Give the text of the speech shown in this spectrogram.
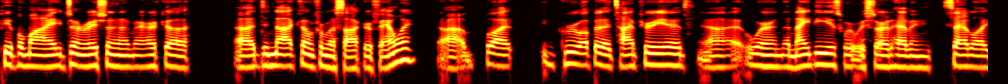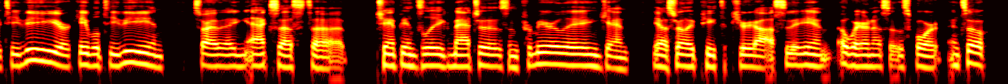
people my generation in America, uh, did not come from a soccer family, uh, but grew up at a time period uh, where in the 90s, where we started having satellite TV or cable TV and started having access to Champions League matches and Premier League, and you know, certainly piqued the curiosity and awareness of the sport. And so,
